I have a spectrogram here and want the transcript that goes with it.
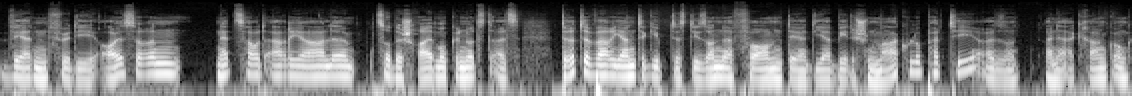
werden für die äußeren Netzhautareale zur Beschreibung genutzt. Als dritte Variante gibt es die Sonderform der diabetischen Makulopathie, also eine Erkrankung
